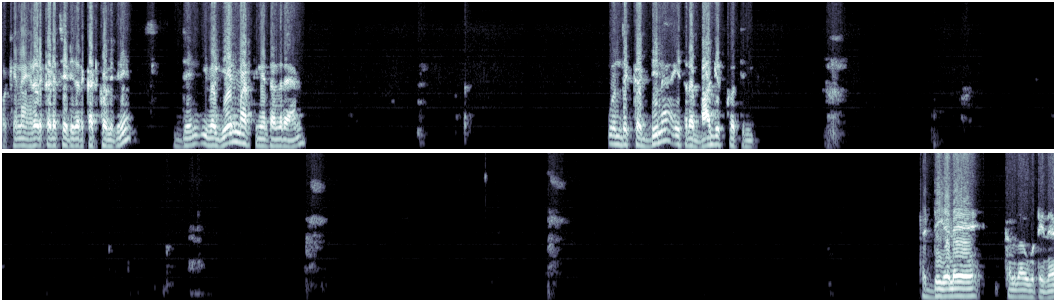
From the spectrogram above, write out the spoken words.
ಓಕೆನಾ ಎರಡು ಕಡೆ ಸೈಡ್ ಇದರ ಕಟ್ಕೊಂಡಿದ್ದೀನಿ ದೆನ್ ಇವಾಗ ಏನ್ ಮಾಡ್ತೀನಿ ಅಂತಂದ್ರೆ, ಒಂದು ಕಡ್ಡಿನ ಈ ತರ ಬಾಗಿಟ್ಕೋತೀನಿ. ಕಡ್ಡಿಗಳೇ ಕಳೆದೋಗ್ಬಿಟ್ಟಿದೆ.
